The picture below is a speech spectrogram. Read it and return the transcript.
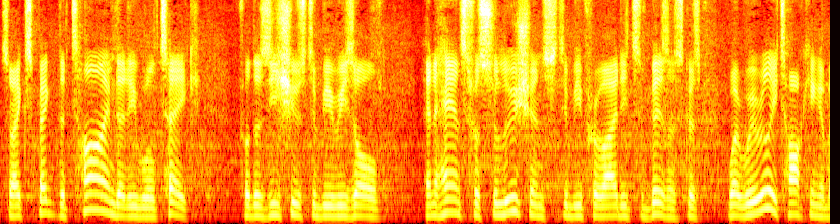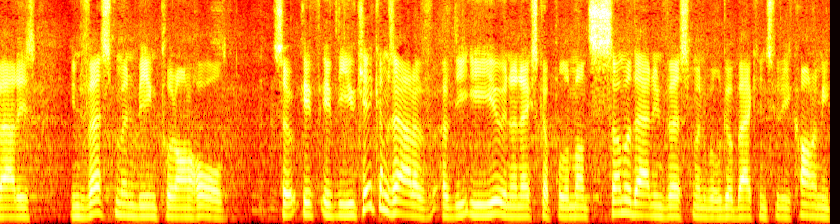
So I expect the time that it will take for those issues to be resolved and hence for solutions to be provided to business. Because what we're really talking about is investment being put on hold. Mm-hmm. So if, if the UK comes out of, of the EU in the next couple of months, some of that investment will go back into the economy.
